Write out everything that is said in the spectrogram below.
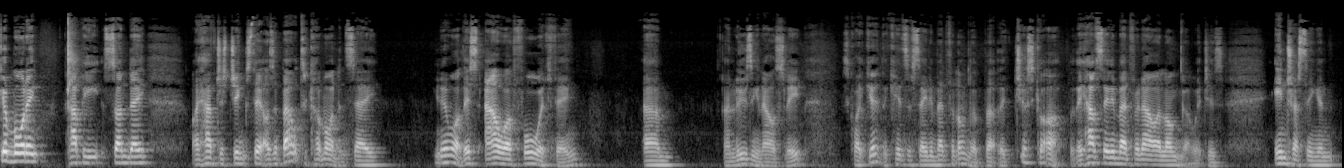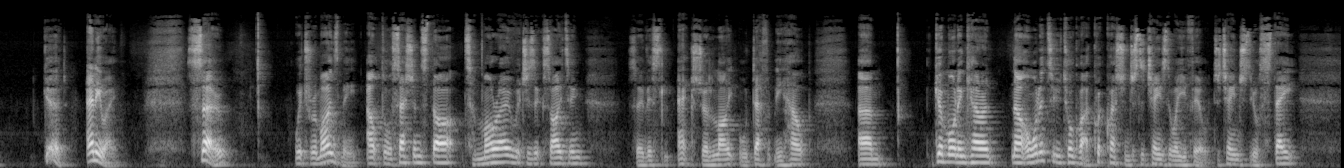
Good morning. Happy Sunday. I have just jinxed it. I was about to come on and say, you know what, this hour forward thing um, and losing an hour's sleep is quite good. The kids have stayed in bed for longer, but they've just got up. But they have stayed in bed for an hour longer, which is interesting and good. Anyway, so, which reminds me, outdoor sessions start tomorrow, which is exciting. So this extra light will definitely help. Um, good morning, Karen. Now, I wanted to talk about a quick question just to change the way you feel, to change your state,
